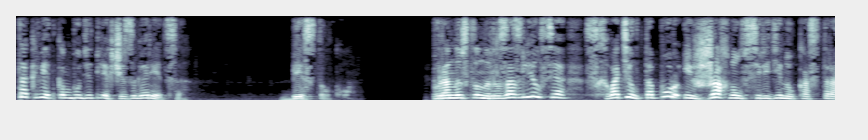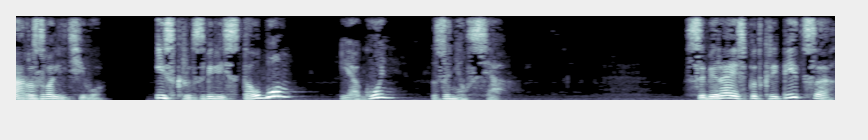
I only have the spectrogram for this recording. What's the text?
Так веткам будет легче загореться. Без толку. Пронырсон разозлился, схватил топор и жахнул в середину костра развалить его. Искры взвелись столбом, и огонь занялся. Собираясь подкрепиться,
